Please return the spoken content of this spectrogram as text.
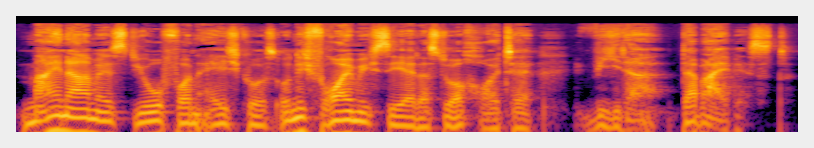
Mein Name ist Jo von Elchkurs und ich freue mich sehr, dass du auch heute wieder dabei bist.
